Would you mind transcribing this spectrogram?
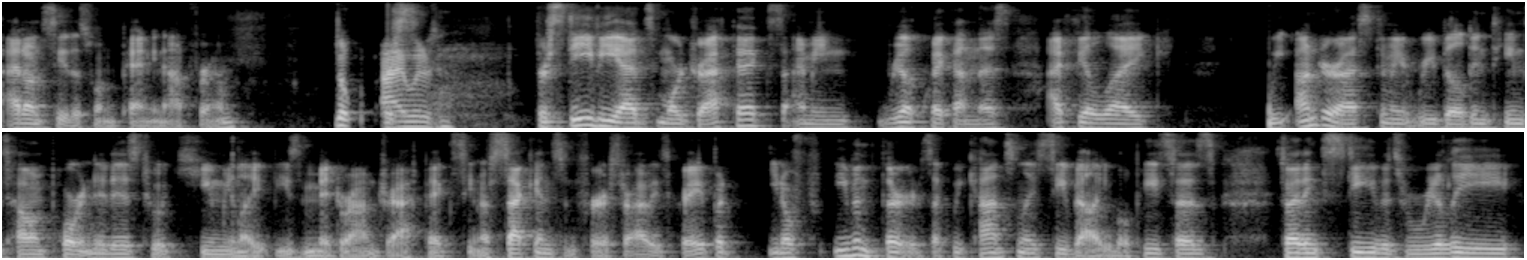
I don't see this one panning out for him. Nope, I would. For Steve, he adds more draft picks. I mean, real quick on this, I feel like we underestimate rebuilding teams how important it is to accumulate these mid-round draft picks. You know, seconds and first are always great, but you know, even thirds, like we constantly see valuable pieces. So I think Steve is really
